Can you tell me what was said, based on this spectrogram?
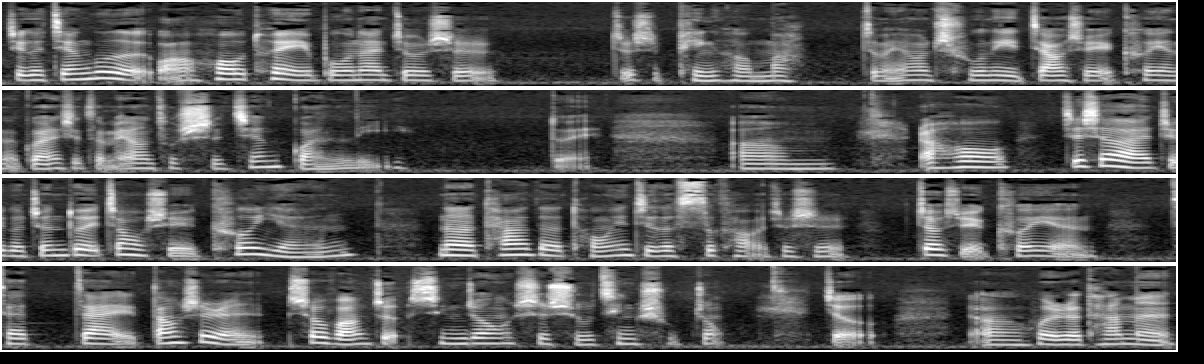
这个兼顾的往后退一步，那就是就是平衡嘛，怎么样处理教学与科研的关系，怎么样做时间管理，对，嗯，然后。接下来，这个针对教学与科研，那他的同一级的思考就是教学与科研在在当事人受访者心中是孰轻孰重，就嗯或者说他们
